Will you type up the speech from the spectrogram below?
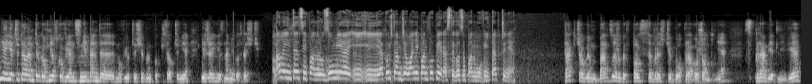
Nie, nie czytałem tego wniosku, więc nie będę mówił, czy się bym podpisał, czy nie, jeżeli nie znam jego treści. Ale intencje pan rozumie i, i jakoś tam działanie pan popiera z tego, co pan mówi, tak czy nie? Tak chciałbym bardzo, żeby w Polsce wreszcie było praworządnie, sprawiedliwie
